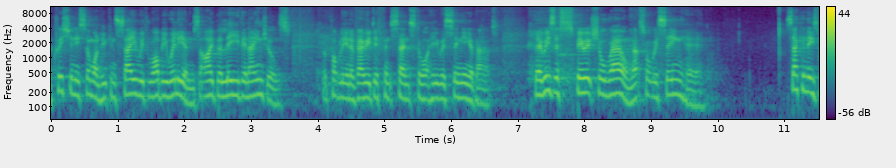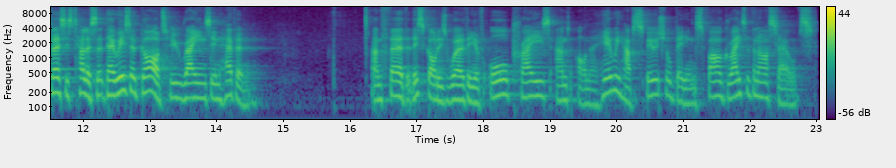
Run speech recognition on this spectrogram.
A Christian is someone who can say with Robbie Williams, I believe in angels, but probably in a very different sense to what he was singing about. There is a spiritual realm. That's what we're seeing here. Second, these verses tell us that there is a God who reigns in heaven. And third, that this God is worthy of all praise and honor. Here we have spiritual beings far greater than ourselves,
